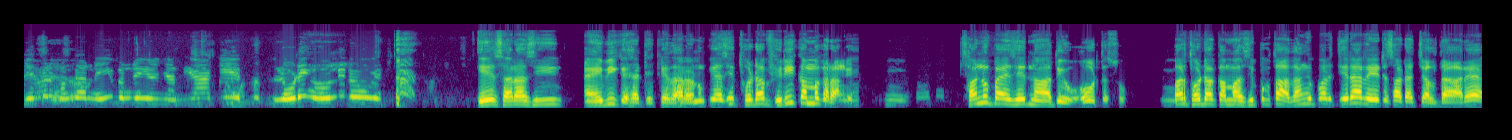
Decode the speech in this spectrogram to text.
ਜੇਕਰ ਮੰਗਾਂ ਨਹੀਂ ਮੰਨੀਆਂ ਜਾਂਦੀਆਂ ਕਿ ਲੋਡਿੰਗ ਹੋਣ ਨਹੀਂ ਦਊਗੇ ਇਹ ਸਾਰਾ ਅਸੀਂ ਐਂ ਵੀ ਕਿਹਾ ਠੇਕੇਦਾਰਾਂ ਨੂੰ ਕਿ ਅਸੀਂ ਤੁਹਾਡਾ ਫ੍ਰੀ ਕੰਮ ਕਰਾਂਗੇ। ਸਾਨੂੰ ਪੈਸੇ ਨਾ ਦਿਓ ਹੋਰ ਦੱਸੋ। ਪਰ ਤੁਹਾਡਾ ਕੰਮ ਅਸੀਂ ਭੁਗਤਾ ਦਾਂਗੇ ਪਰ ਜਿਹੜਾ ਰੇਟ ਸਾਡਾ ਚੱਲਦਾ ਆ ਰਿਹਾ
